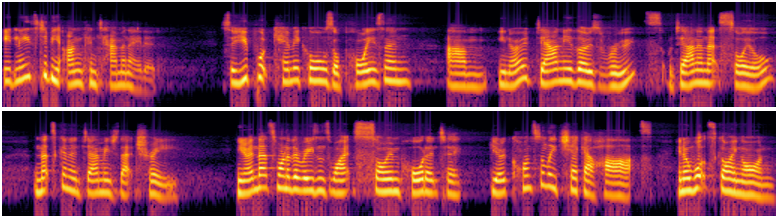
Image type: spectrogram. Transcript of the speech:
It needs to be uncontaminated. So you put chemicals or poison, um, you know, down near those roots or down in that soil, and that's going to damage that tree. You know, and that's one of the reasons why it's so important to, you know, constantly check our hearts. You know, what's going on?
